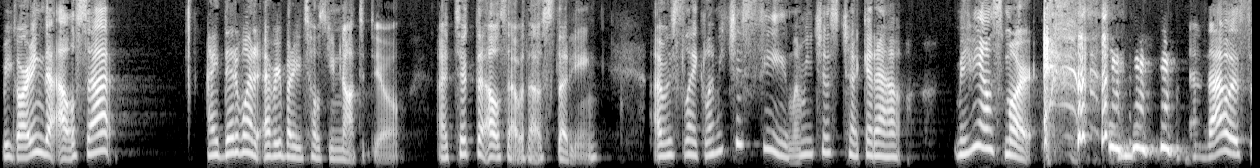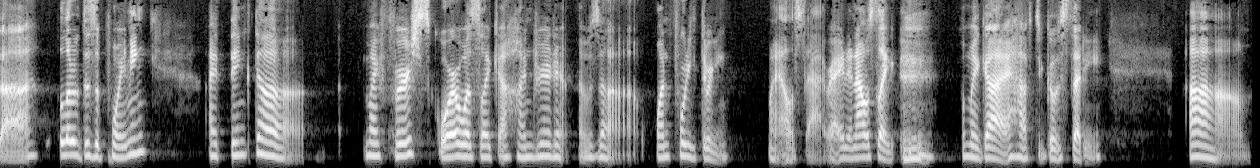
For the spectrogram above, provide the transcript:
regarding the LSAT, I did what everybody tells you not to do. I took the LSAT without studying. I was like, let me just see, let me just check it out. Maybe I'm smart. and that was uh, a little disappointing. I think the my first score was like a hundred. It was a uh, one forty three. My LSAT, right? And I was like, oh my god, I have to go study. Um,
